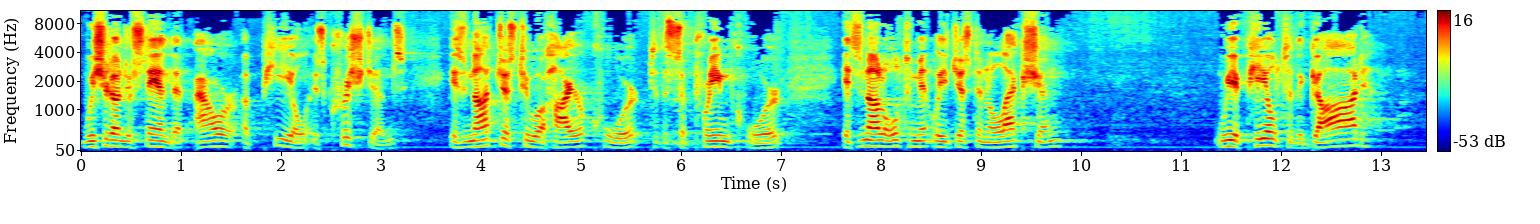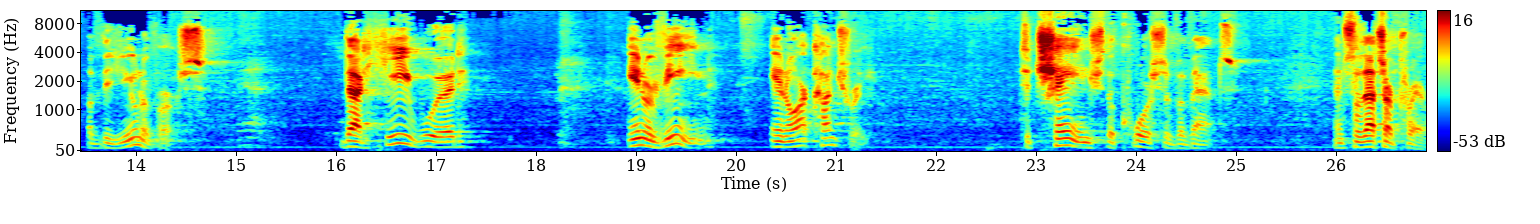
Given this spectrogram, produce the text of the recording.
we should understand that our appeal as Christians is not just to a higher court, to the Supreme Court. It's not ultimately just an election. We appeal to the God of the universe that he would intervene in our country to change the course of events. And so that's our prayer.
